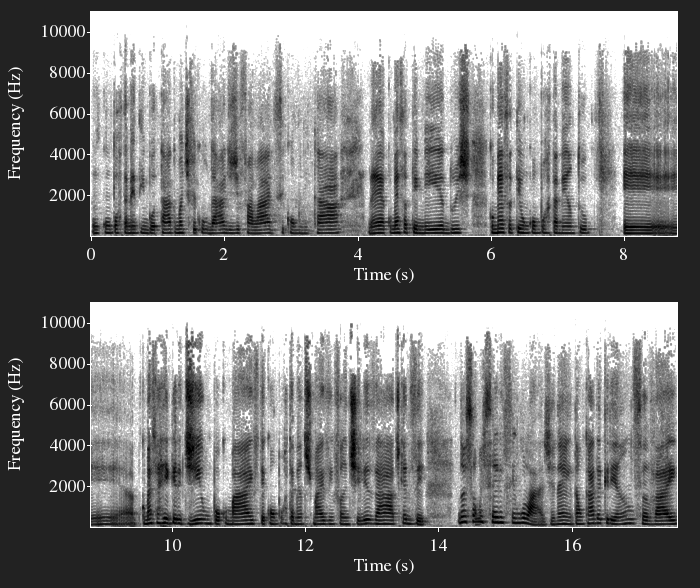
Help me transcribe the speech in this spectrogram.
um comportamento embotado, uma dificuldade de falar, de se comunicar, né? começa a ter medos, começa a ter um comportamento é, começa a regredir um pouco mais, ter comportamentos mais infantilizados. Quer dizer, nós somos seres singulares, né? Então cada criança vai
